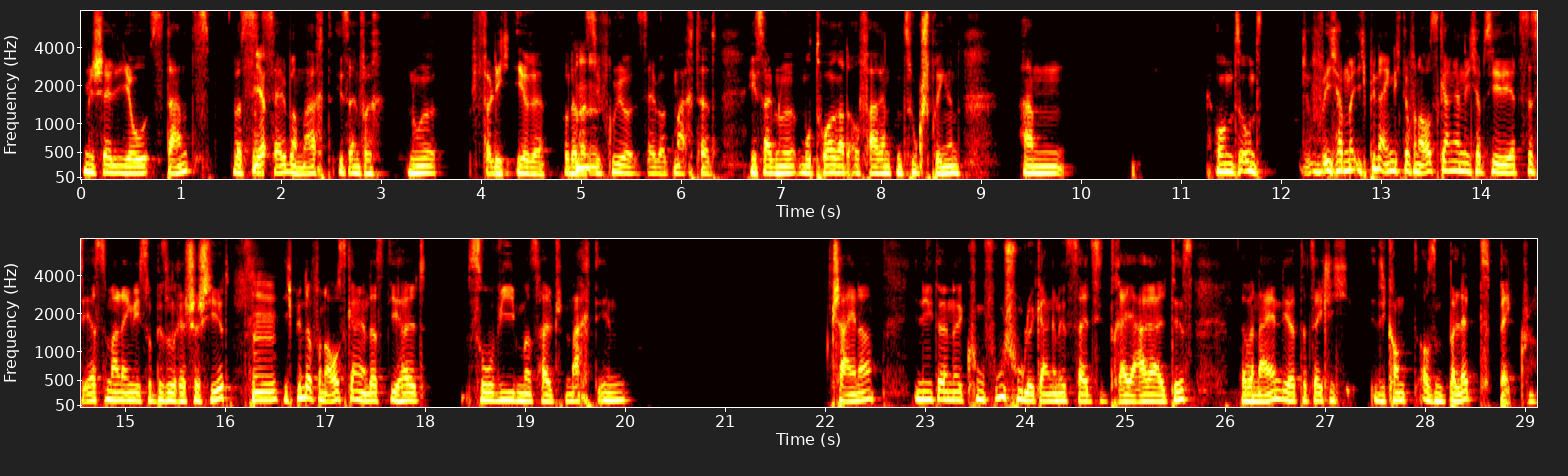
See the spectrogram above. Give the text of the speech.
Michelle Yeoh Stunts. Was sie ja. selber macht, ist einfach nur völlig irre. Oder was mhm. sie früher selber gemacht hat. Ich sage nur Motorrad auf fahrenden Zug springen. Ähm, und, und ich, hab, ich bin eigentlich davon ausgegangen, ich habe sie jetzt das erste Mal eigentlich so ein bisschen recherchiert. Mhm. Ich bin davon ausgegangen, dass die halt so wie man es halt macht in China in irgendeine Kung-Fu-Schule gegangen ist, seit sie drei Jahre alt ist. Aber nein, die hat tatsächlich, die kommt aus dem Ballett-Background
